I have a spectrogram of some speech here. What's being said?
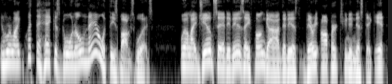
And we're like, what the heck is going on now with these boxwoods? Well, like Jim said, it is a fungi that is very opportunistic. It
